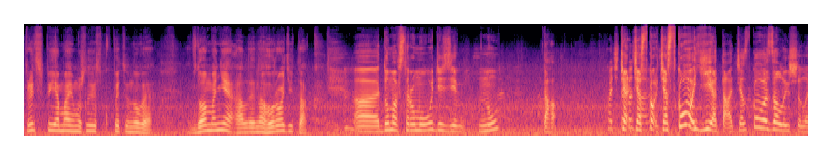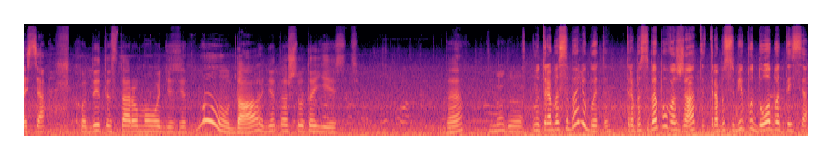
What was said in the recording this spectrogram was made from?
В принципі, я маю можливість купити нове. Вдома ні, але на городі так. Дома в старому одязі, ну так. Хочете Ча- частко- частково є, та, частково залишилося. Ходити в старому одязі. Ну, да, где-то щось є. Да? Ну треба себе любити, треба себе поважати, треба собі подобатися,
